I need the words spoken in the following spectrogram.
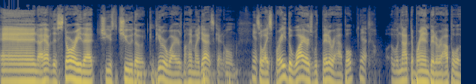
and I have this story that she used to chew the computer wires behind my desk at home. Yeah. So I sprayed the wires with bitter apple yeah, well, not the brand bitter apple, a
